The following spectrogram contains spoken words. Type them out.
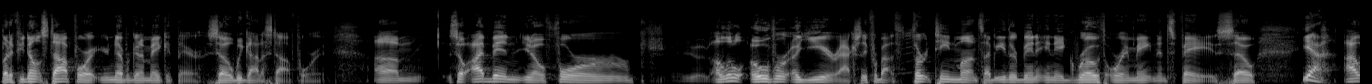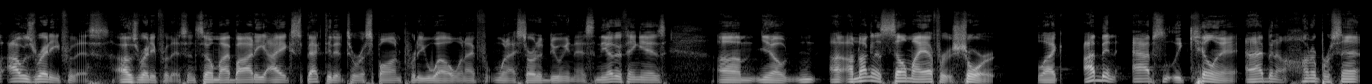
but if you don't stop for it, you're never going to make it there. So we got to stop for it. Um, so I've been, you know, for a little over a year, actually, for about 13 months, I've either been in a growth or a maintenance phase. So, yeah, I, I, was ready for this. I was ready for this, and so my body, I expected it to respond pretty well when I when I started doing this. And the other thing is, um, you know, I'm not going to sell my effort short. Like I've been absolutely killing it, and I've been 100%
